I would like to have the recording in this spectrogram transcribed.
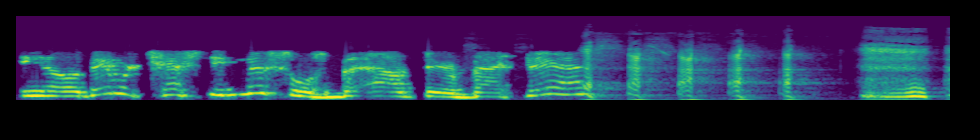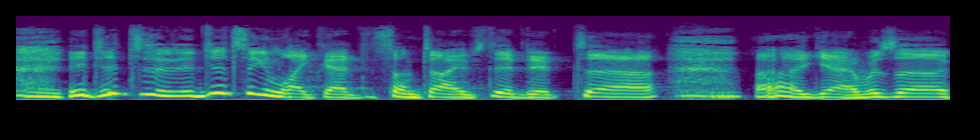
you know they were testing missiles out there back then. It did it did seem like that sometimes, didn't it? Uh, uh, yeah, it was uh,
